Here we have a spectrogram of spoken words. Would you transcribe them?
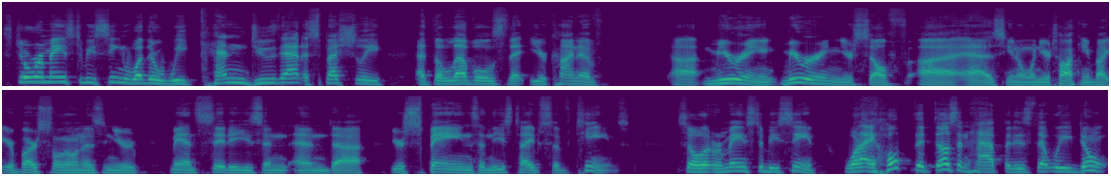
Still remains to be seen whether we can do that, especially at the levels that you're kind of uh, mirroring mirroring yourself uh, as you know when you're talking about your Barcelonas and your Man Cities and and uh, your Spains and these types of teams. So it remains to be seen. What I hope that doesn't happen is that we don't,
